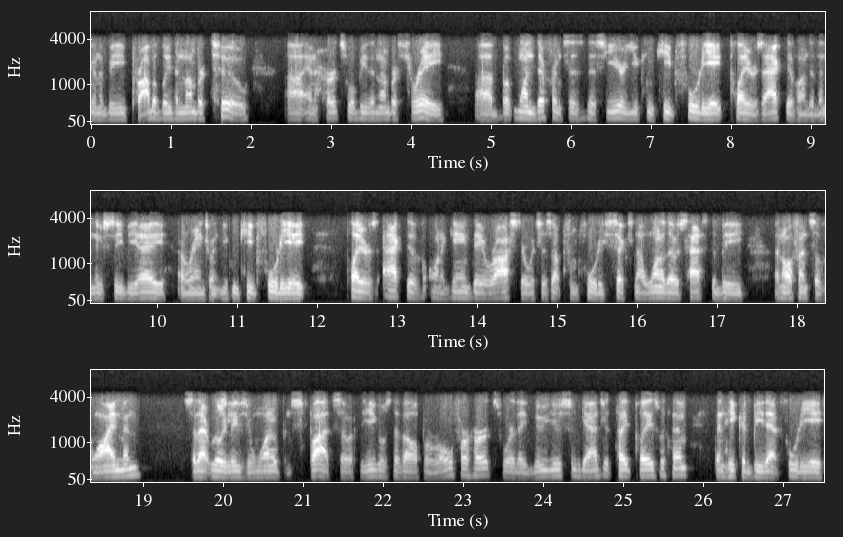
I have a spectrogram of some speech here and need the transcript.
going to be probably the number two, uh, and Hurts will be the number three. Uh, but one difference is this year you can keep 48 players active under the new CBA arrangement. You can keep 48 players active on a game day roster, which is up from 46. Now, one of those has to be an offensive lineman. So that really leaves you one open spot. So if the Eagles develop a role for Hurts where they do use some gadget type plays with him, then he could be that 48th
